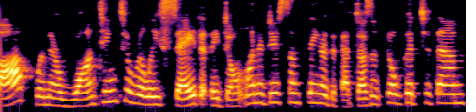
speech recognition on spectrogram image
up when they're wanting to really say that they don't want to do something or that that doesn't feel good to them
